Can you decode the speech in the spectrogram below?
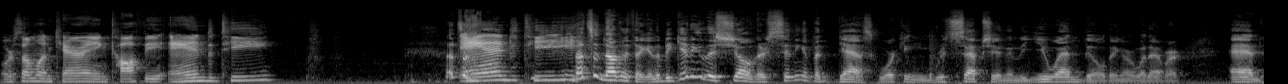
Or someone carrying coffee and tea. That's a, And tea. That's another thing. In the beginning of this show, they're sitting at the desk working reception in the UN building or whatever. And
